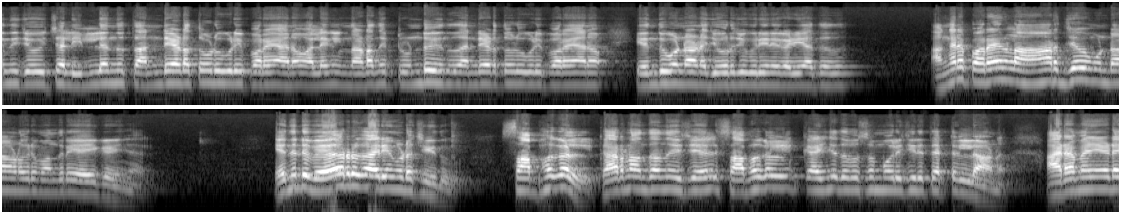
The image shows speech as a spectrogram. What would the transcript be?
എന്ന് ചോദിച്ചാൽ ഇല്ലെന്ന് തന്റെ ഇടത്തോടു കൂടി പറയാനോ അല്ലെങ്കിൽ നടന്നിട്ടുണ്ട് എന്ന് തന്റെ ഇടത്തോടു കൂടി പറയാനോ എന്തുകൊണ്ടാണ് ജോർജ് കുര്യന് കഴിയാത്തത്? അങ്ങനെ പറയാനുള്ള ആർജവം ഉണ്ടാകണം ഒരു മന്ത്രിയായി കഴിഞ്ഞാൽ. എന്നിട്ട് വേറൊരു കാര്യം കൂടെ ചെയ്തു. സഭകൾ. കാരണം എന്താണെന്ന് വെച്ചാൽ സഭകൾ കഴിഞ്ഞ ദിവസം മുതൽ ഇച്ചിരി തെറ്റലിലാണ് അരമനയുടെ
